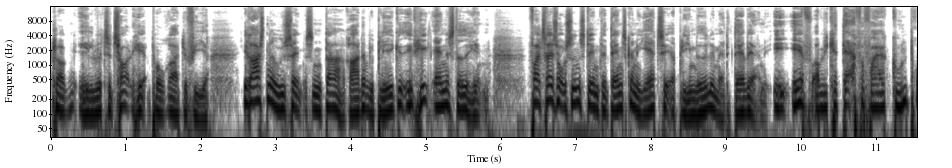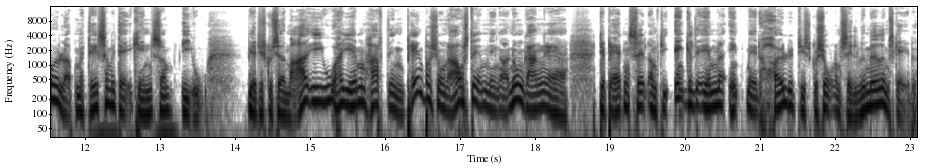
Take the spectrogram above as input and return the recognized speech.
kl. 11-12 her på Radio 4. I resten af udsendelsen, der retter vi blikket et helt andet sted hen. For 50 år siden stemte danskerne ja til at blive medlem af det daværende EF, og vi kan derfor fejre guldbryllup med det, som i dag kendes som EU. Vi har diskuteret meget EU herhjemme, haft en pæn portion afstemninger, og nogle gange er debatten selv om de enkelte emner endt med et højlydt diskussion om selve medlemskabet.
